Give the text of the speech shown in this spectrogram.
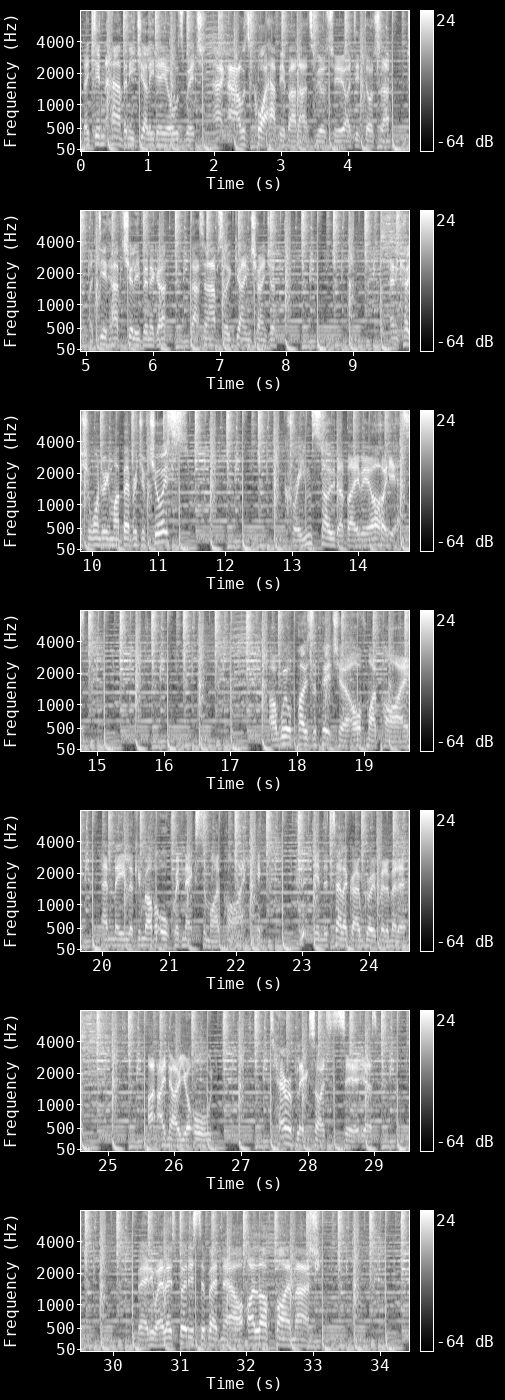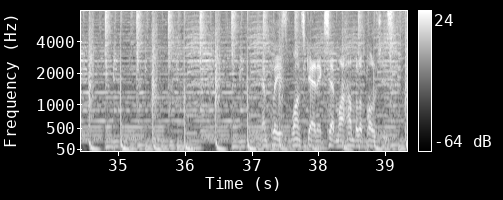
They didn't have any jellied eels, which I, I, was quite happy about that, to be honest with you. I did dodge that. I did have chili vinegar. That's an absolute game changer. And in case you're wondering, my beverage of choice cream soda, baby. Oh, yes. I will post a picture of my pie and me looking rather awkward next to my pie in the Telegram group in a minute. I, I know you're all terribly excited to see it, yes. But anyway, let's put this to bed now. I love pie and mash. And please, once again, accept my humble apologies.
